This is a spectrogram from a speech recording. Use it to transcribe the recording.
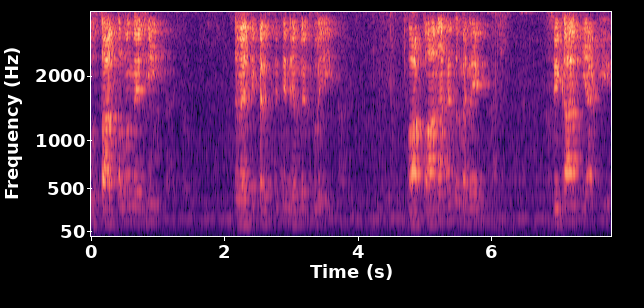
उस तारतम्य में भी जब ऐसी परिस्थिति निर्मित हुई तो आपको आना है तो मैंने स्वीकार किया कि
